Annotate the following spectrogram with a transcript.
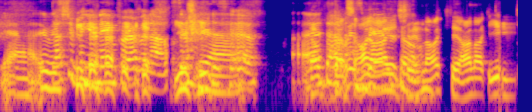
Yeah, it was. That should be your name forever now. Usually, yeah. I, thought it was I, I actually cool. like it. I like it.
